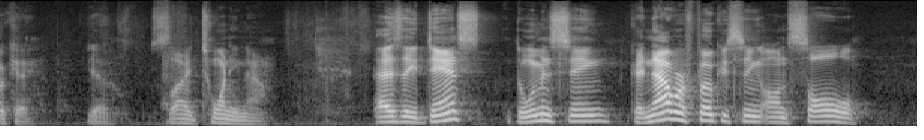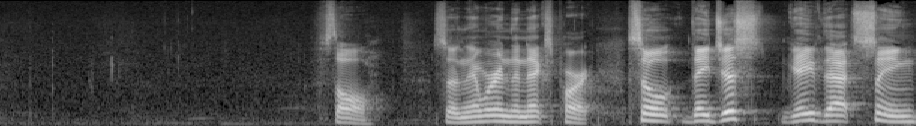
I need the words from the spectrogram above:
Okay, yeah, slide 20 now. As they dance, the women sing. Okay, now we're focusing on Saul. Saul. So then we're in the next part. So they just gave that sing,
